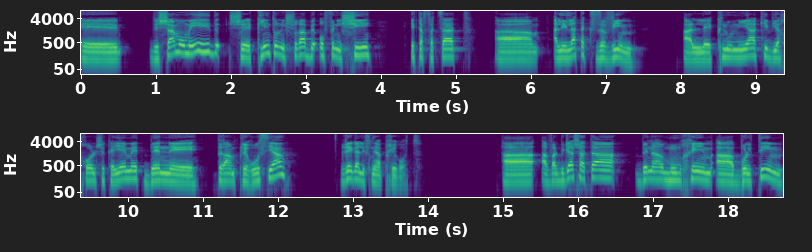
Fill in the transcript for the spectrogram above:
אה, ושם הוא מעיד שקלינטון אישרה באופן אישי את הפצת עלילת הכזבים על אה, קנוניה כביכול שקיימת בין טראמפ לרוסיה, רגע לפני הבחירות. אבל בגלל שאתה בין המומחים הבולטים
